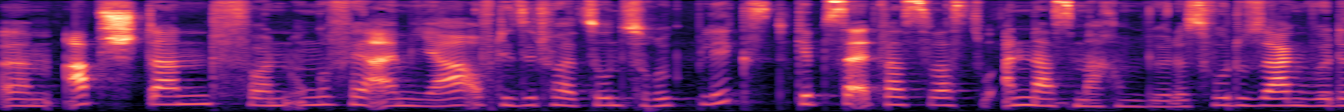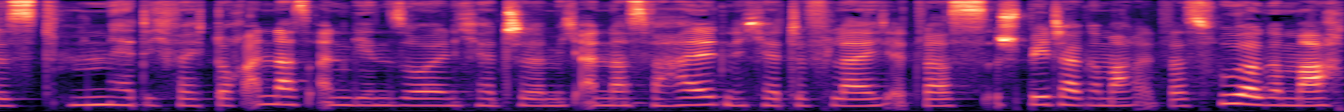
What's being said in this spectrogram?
ähm, Abstand von ungefähr einem Jahr auf die Situation zurückblickst, gibt es da etwas, was du anders machen würdest, wo du sagen würdest, hm, hätte ich vielleicht doch anders angehen sollen, ich hätte mich anders verhalten, ich hätte vielleicht etwas später gemacht, etwas früher gemacht,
